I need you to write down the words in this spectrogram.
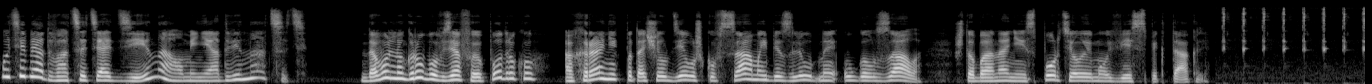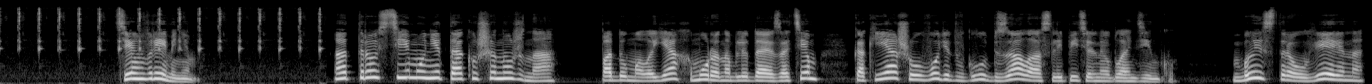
«У тебя двадцать один, а у меня двенадцать». Довольно грубо взяв ее под руку, охранник потащил девушку в самый безлюдный угол зала, чтобы она не испортила ему весь спектакль. Тем временем. «А трость ему не так уж и нужна», — подумала я, хмуро наблюдая за тем, как Яша уводит вглубь зала ослепительную блондинку. Быстро, уверенно,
